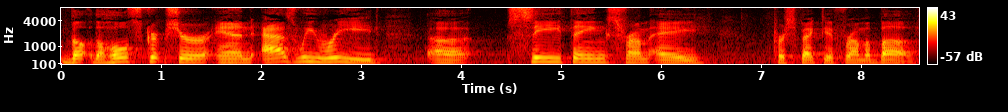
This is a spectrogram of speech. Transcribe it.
the, the whole scripture, and as we read, uh, see things from a perspective from above.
